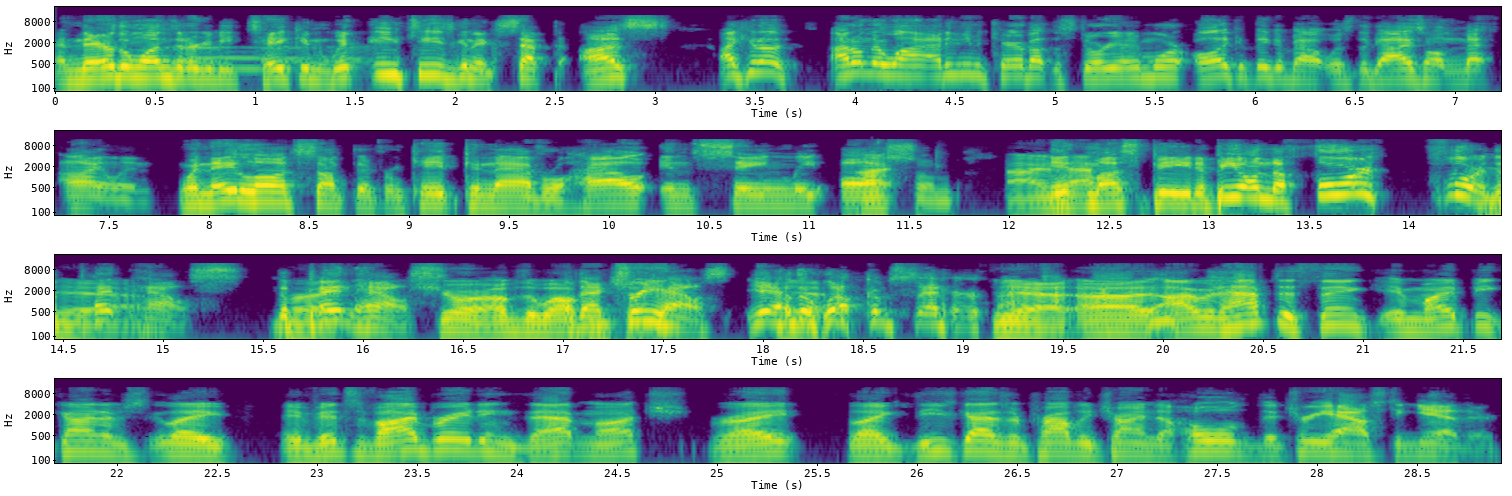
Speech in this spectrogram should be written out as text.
and they're the ones that are going to be taken with ET is going to accept us? I can I don't know why I didn't even care about the story anymore. All I could think about was the guys on Meth Island when they launched something from Cape Canaveral. How insanely awesome I it must be to be on the fourth floor, the Yeah. penthouse, the Right. penthouse Sure. Of the of welcome. that center. treehouse. Yeah, the welcome center. yeah uh, i would have to think it might be kind of like if it's vibrating that much right like these guys are probably trying to hold the treehouse together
